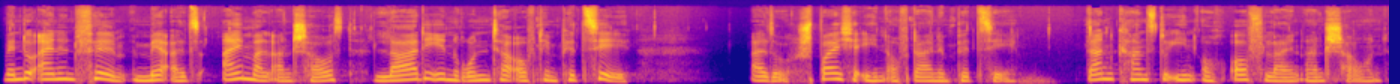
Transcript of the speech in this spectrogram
Wenn du einen Film mehr als einmal anschaust, lade ihn runter auf dem PC. Also speichere ihn auf deinem PC. Dann kannst du ihn auch offline anschauen.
